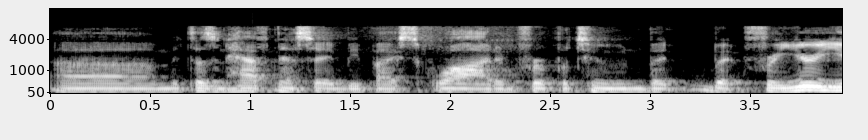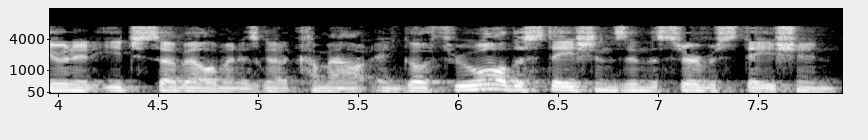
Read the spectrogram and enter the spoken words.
Um, it doesn't have to necessarily be by squad and for a platoon, but but for your unit, each sub element is going to come out and go through all the stations in the service station.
